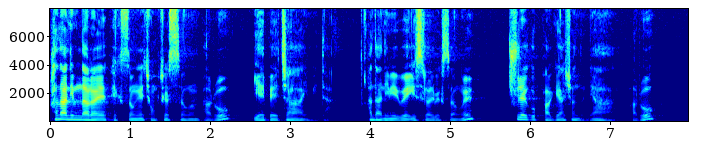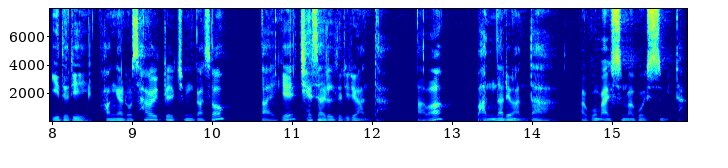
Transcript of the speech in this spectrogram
하나님 나라의 백성의 정체성은 바로 예배자입니다. 하나님이 왜 이스라엘 백성을 출애굽하게 하셨느냐? 바로 이들이 광야로 사흘길쯤 가서 나에게 제사를 드리려 한다. 나와 만나려 한다라고 말씀하고 있습니다.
